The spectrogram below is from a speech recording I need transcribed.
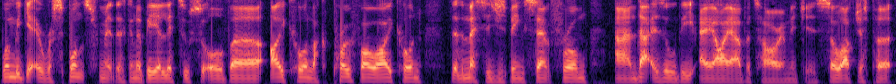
when we get a response from it, there's going to be a little sort of uh, icon, like a profile icon that the message is being sent from. And that is all the AI avatar images. So I've just put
